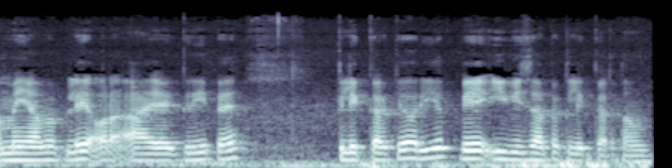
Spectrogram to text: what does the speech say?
अब मैं यहाँ पे प्ले और आई एग्री पे क्लिक करके और ये पे ई वीज़ा पे क्लिक करता हूँ।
